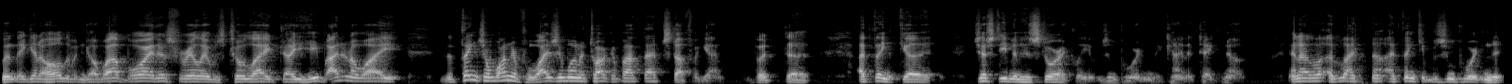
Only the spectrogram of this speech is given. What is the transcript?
when they get a hold of it and go, well, boy, this really was too late. I, he, I don't know why the things are wonderful. Why does he want to talk about that stuff again? But uh, I think uh, just even historically, it was important to kind of take note. And I, I like. I think it was important to,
